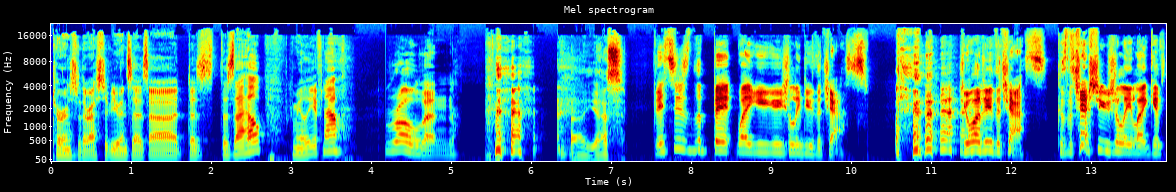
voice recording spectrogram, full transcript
turns to the rest of you and says, "Uh, does does that help? Can we leave now?" Rolen, Uh, yes. this is the bit where you usually do the chess. Do you want to do the chess? Because the chess usually like gives,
